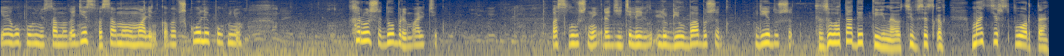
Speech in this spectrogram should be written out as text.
Я его помню с самого детства, самого маленького в школе помню. Хороший, добрый мальчик, послушный, родителей любил, бабушек, дедушек. Золота дитина, оці все скав... мастер спорту.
